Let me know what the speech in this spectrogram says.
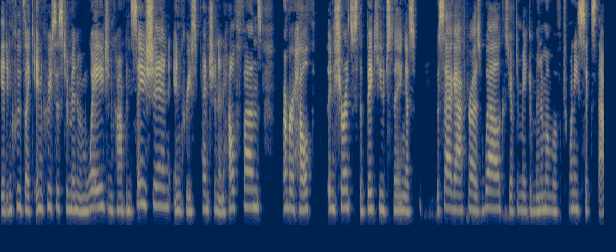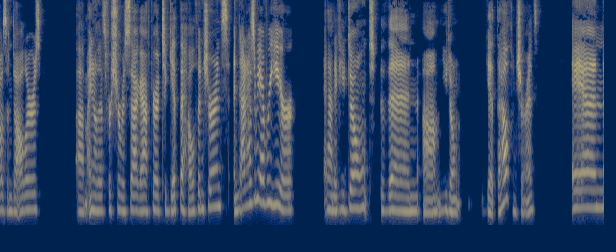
it includes like increases to minimum wage and compensation, increased pension and health funds. Remember, health insurance is the big, huge thing as with SAG AFTRA as well, because you have to make a minimum of $26,000. Um, I know that's for sure with SAG AFTRA to get the health insurance, and that has to be every year. And if you don't, then um, you don't get the health insurance and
